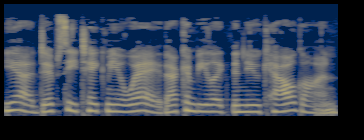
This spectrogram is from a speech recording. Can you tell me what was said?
Yeah, Dipsea, take me away. That can be like the new Calgon.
